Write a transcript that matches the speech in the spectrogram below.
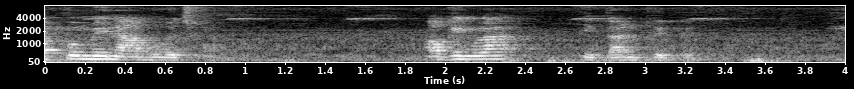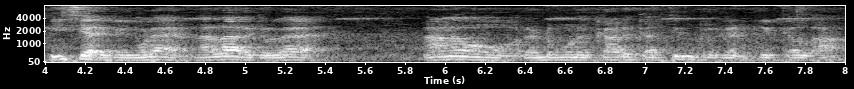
எப்பவுமே ஞாபகம் வச்சுக்கணும். ஓகேங்களா இதுதான் ட்ரிக்கு ஈஸியாக இருக்குங்களே? நல்லா இருக்குல்ல? நானும் ரெண்டு மூணு கார்டு கற்றுன்னு இருக்கேன் ட்ரிக்கெல்லாம்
